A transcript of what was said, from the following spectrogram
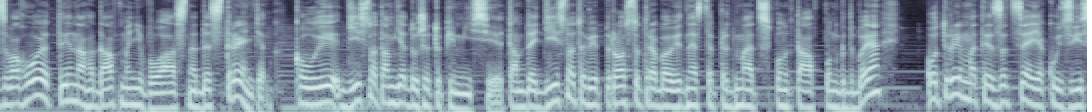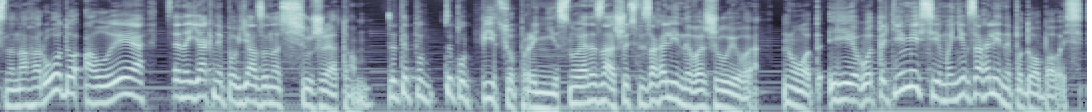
з вагою ти нагадав мені власне Stranding, коли дійсно там є дуже тупі місії, там де дійсно тобі просто треба віднести предмет з пункту А в пункт Б. Отримати за це якусь, звісно, нагороду, але це ніяк не пов'язано з сюжетом. Це типу, типу піцу приніс. Ну я не знаю, щось взагалі неважливе. От і от такі місії мені взагалі не подобались.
